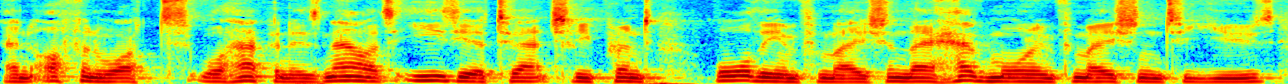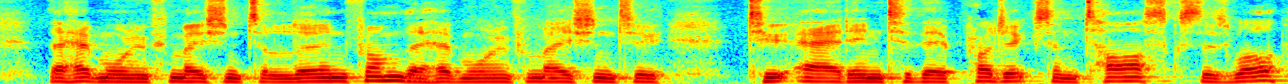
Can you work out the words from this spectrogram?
And often, what will happen is now it's easier to actually print all the information. They have more information to use, they have more information to learn from, they have more information to, to add into their projects and tasks as well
